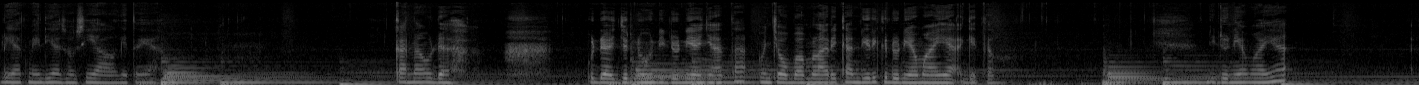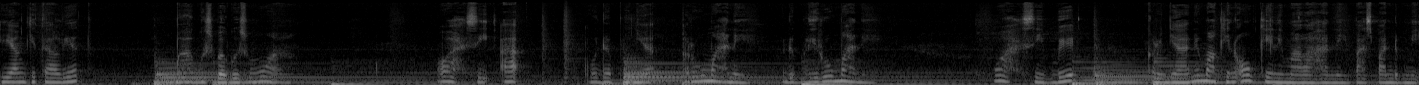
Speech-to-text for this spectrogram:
lihat media sosial gitu ya. Karena udah udah jenuh di dunia nyata mencoba melarikan diri ke dunia maya gitu dunia maya yang kita lihat bagus-bagus semua. Wah si A udah punya rumah nih udah beli rumah nih. Wah si B kerjaannya makin oke nih malahan nih pas pandemi.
